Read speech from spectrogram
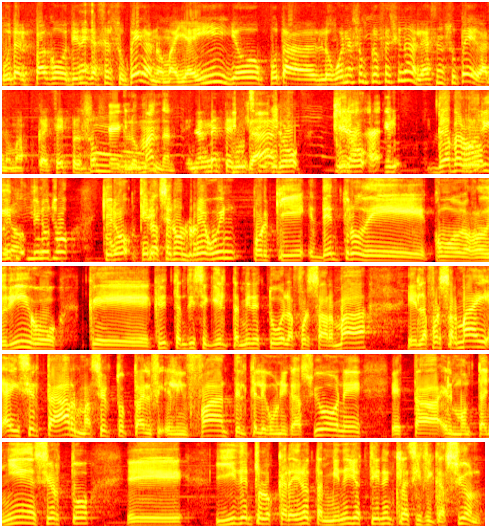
puta, el Paco tiene que hacer su pega nomás. Y ahí yo, puta, los buenos son profesionales, hacen su pega nomás, ¿cachai? Pero son... Eh, que los mandan. Finalmente, Sí, claro. quiero, quiero, Mira, quiero- déjame, no, Rodriguito, pero- un minuto. Quiero, quiero hacer un rewind porque dentro de, como Rodrigo, que Cristian dice que él también estuvo en la Fuerza Armada, en la Fuerza Armada hay, hay ciertas armas, ¿cierto? Está el, el infante, el telecomunicaciones, está el montañés, ¿cierto? Eh, y dentro de los carabineros también ellos tienen clasificación.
